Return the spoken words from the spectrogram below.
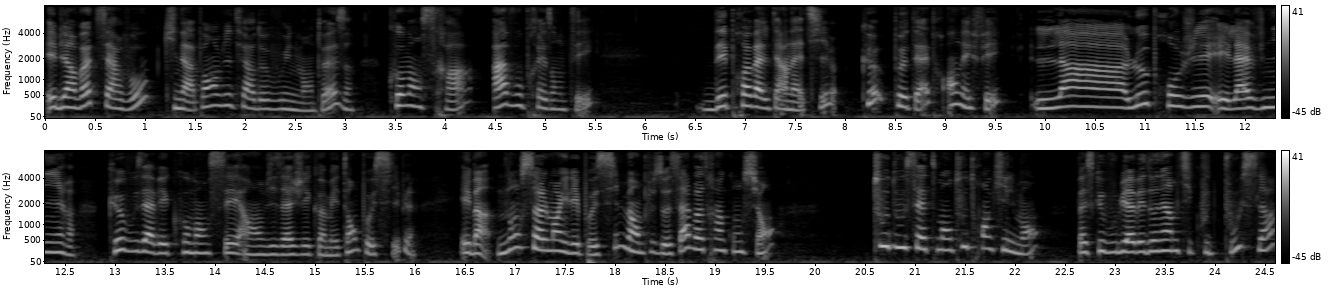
eh bien votre cerveau, qui n'a pas envie de faire de vous une menteuse, commencera à vous présenter des preuves alternatives que peut-être, en effet, la, le projet et l'avenir que vous avez commencé à envisager comme étant possible, eh bien non seulement il est possible, mais en plus de ça, votre inconscient, tout doucettement, tout tranquillement, parce que vous lui avez donné un petit coup de pouce là,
